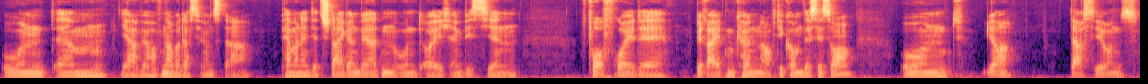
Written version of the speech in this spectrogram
Und ähm, ja, wir hoffen aber, dass wir uns da permanent jetzt steigern werden und euch ein bisschen Vorfreude bereiten können auf die kommende Saison. Und ja, dass ihr uns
